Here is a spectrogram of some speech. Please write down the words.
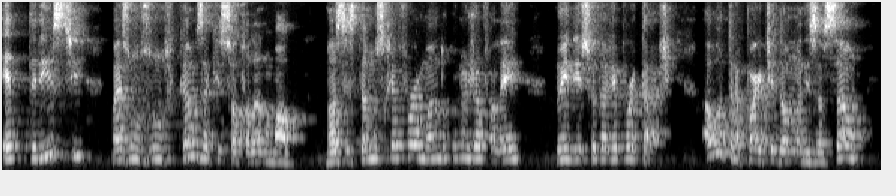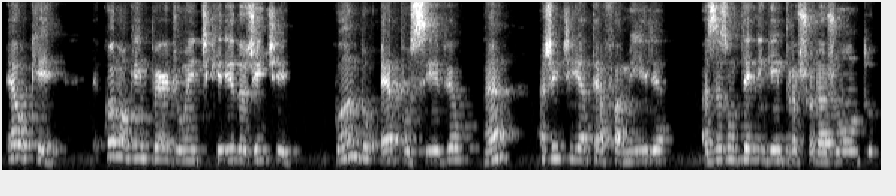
É triste, mas nós não ficamos aqui só falando mal. Nós estamos reformando, como eu já falei no início da reportagem. A outra parte da humanização é o quê? Quando alguém perde um ente querido, a gente quando é possível, né? A gente ir até a família, às vezes não tem ninguém para chorar junto.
